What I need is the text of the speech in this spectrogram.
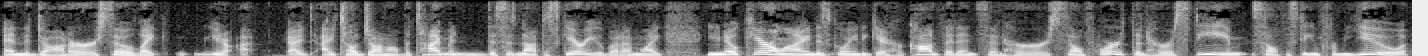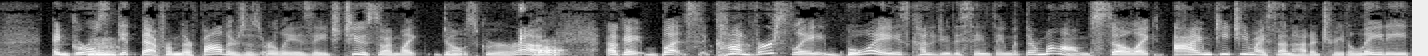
and the daughter. So like, you know, I, I, I tell John all the time, and this is not to scare you, but I'm like, you know, Caroline is going to get her confidence and her self worth and her esteem, self esteem from you. And girls mm. get that from their fathers as early as age two. So I'm like, don't screw her up. Okay. But conversely, boys kind of do the same thing with their moms. So like, I'm teaching my son how to treat a lady.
